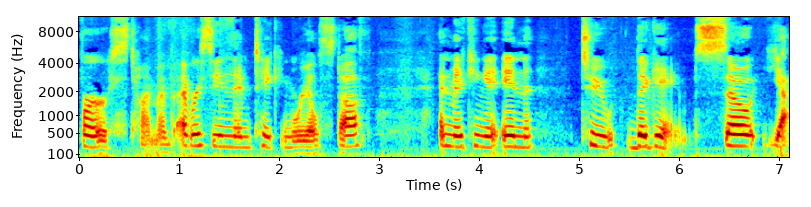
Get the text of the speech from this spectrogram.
first time I've ever seen them taking real stuff and making it into the game. So, yeah.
